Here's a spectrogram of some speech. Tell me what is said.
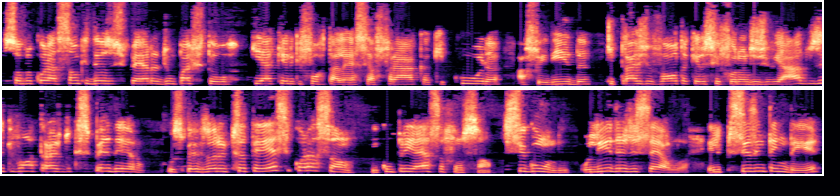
sobre o coração que Deus espera de um pastor, que é aquele que fortalece a fraca, que cura a ferida, que traz de volta aqueles que foram desviados e que vão atrás do que se perderam. O supervisor precisa ter esse coração e cumprir essa função. Segundo, o líder de célula, ele precisa entender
